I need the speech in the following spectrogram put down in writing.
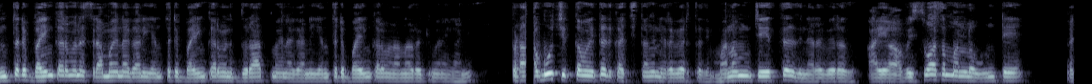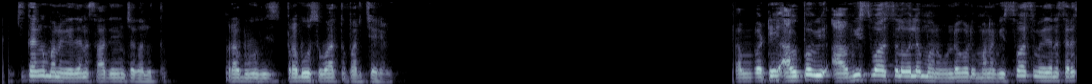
ఎంతటి భయంకరమైన శ్రమ అయినా కానీ ఎంతటి భయంకరమైన దురాత్మ అయినా కానీ ఎంతటి భయంకరమైన అనారోగ్యమైనా కానీ ప్రభు చిత్తం అయితే అది ఖచ్చితంగా నెరవేరుతుంది. మనం చేస్తే అది నెరవేరదు. ఆ విశ్వాసం మనలో ఉంటే ఖచ్చితంగా మనం ఏదైనా సాధించగలుగుతాం. ప్రభు ప్రభు సువార్త పరిచర్యలు. కాబట్టి అల్ప అవిశ్వాసాల వల్ల మనం ఉండకూడదు. మన విశ్వాసం ఏదైనా సరే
